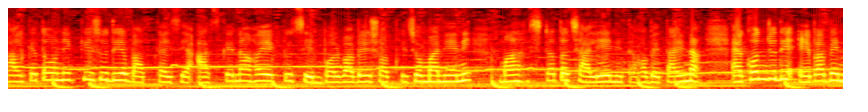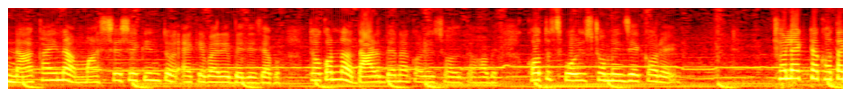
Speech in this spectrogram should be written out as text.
কালকে তো অনেক কিছু দিয়ে ভাত খাইছে, আজকে না হয় একটু সিম্পলভাবে সব কিছু মানিয়ে নিই মাছটা তো চালিয়ে নিতে হবে, তাই না? এখন যদি এভাবে না খাই না, মাস শেষে কিন্তু একেবারে বেজে যাব। তখন না দাঁড় দেনা করে চলতে হবে। কত পরিশ্রমী যে করে। আসলে একটা কথা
